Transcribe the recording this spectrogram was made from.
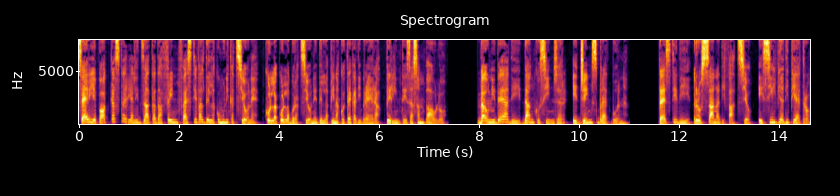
Serie podcast realizzata da Frame Festival della Comunicazione con la collaborazione della Pinacoteca di Brera per Intesa San Paolo. Da un'idea di Danko Singer e James Bradburn. Testi di Rossana Di Fazio e Silvia Di Pietro.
